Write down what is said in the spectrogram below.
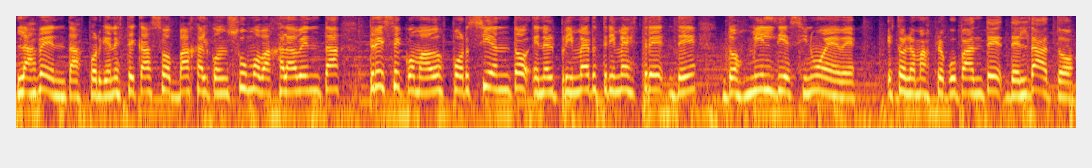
las ventas, porque en este caso baja el consumo, baja la venta 13,2% en el primer trimestre de 2019. Esto es lo más preocupante del dato.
